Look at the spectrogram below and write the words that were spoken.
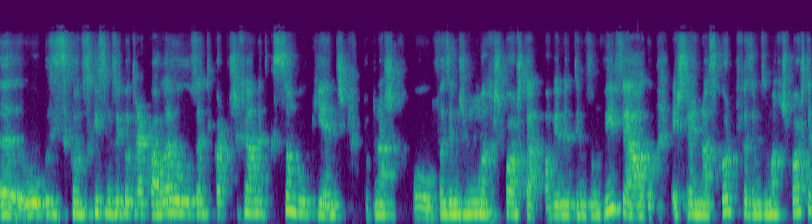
uh, se conseguíssemos encontrar encontrar qual é os anticorpos realmente que são bloqueantes, porque nós ou fazemos uma resposta, obviamente temos um vírus, é algo estranho no nosso corpo, fazemos uma resposta,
